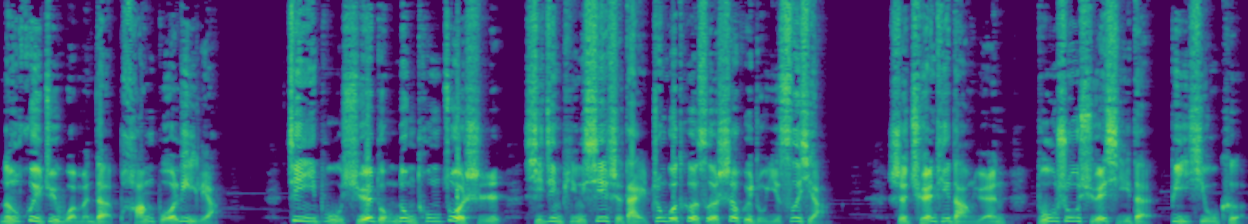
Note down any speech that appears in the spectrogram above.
能汇聚我们的磅礴力量，进一步学懂弄通做实习近平新时代中国特色社会主义思想，是全体党员读书学习的必修课。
